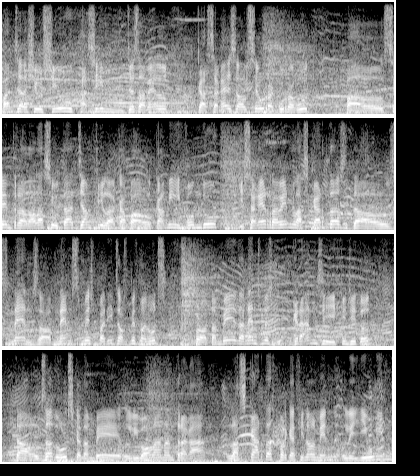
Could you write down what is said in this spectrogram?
Patge Xiu-Xiu, Hassim Jezabel, que segueix el seu recorregut pel centre de la ciutat, ja enfila cap al camí fondo i segueix rebent les cartes dels nens, els nens més petits, els més menuts, però també de nens més grans i fins i tot dels adults que també li volen entregar les cartes perquè finalment li lliurin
